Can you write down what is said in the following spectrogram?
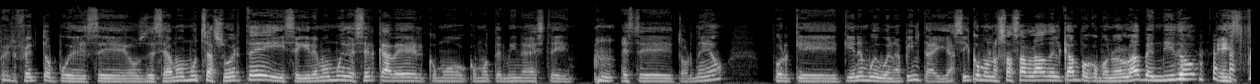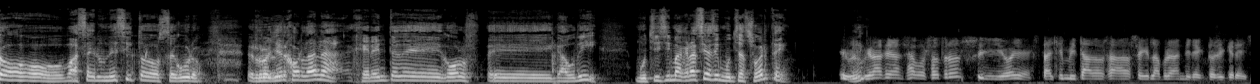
Perfecto, pues eh, os deseamos mucha suerte y seguiremos muy de cerca a ver cómo, cómo termina este, este torneo porque tiene muy buena pinta y así como nos has hablado del campo, como nos lo has vendido, esto va a ser un éxito seguro. Roger Jordana, gerente de Golf eh, Gaudí, muchísimas gracias y mucha suerte. ¿Eh? Gracias a vosotros y oye, estáis invitados a seguir la prueba en directo si queréis.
